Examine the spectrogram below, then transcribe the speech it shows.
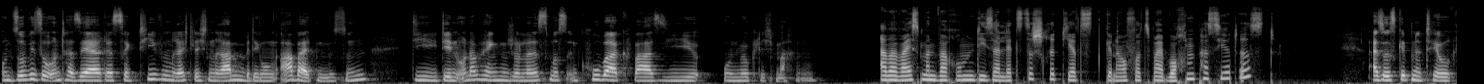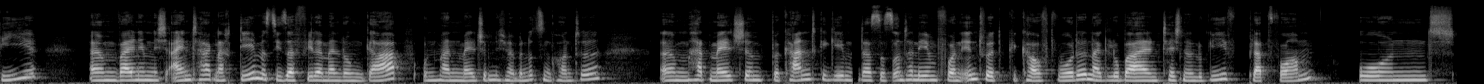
und sowieso unter sehr restriktiven rechtlichen Rahmenbedingungen arbeiten müssen, die den unabhängigen Journalismus in Kuba quasi unmöglich machen. Aber weiß man, warum dieser letzte Schritt jetzt genau vor zwei Wochen passiert ist? Also es gibt eine Theorie, ähm, weil nämlich einen Tag nachdem es dieser Fehlermeldung gab und man Mailchimp nicht mehr benutzen konnte, ähm, hat Mailchimp bekannt gegeben, dass das Unternehmen von Intuit gekauft wurde, einer globalen Technologieplattform. Und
